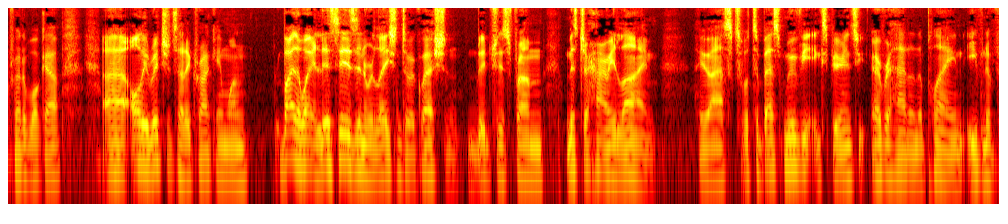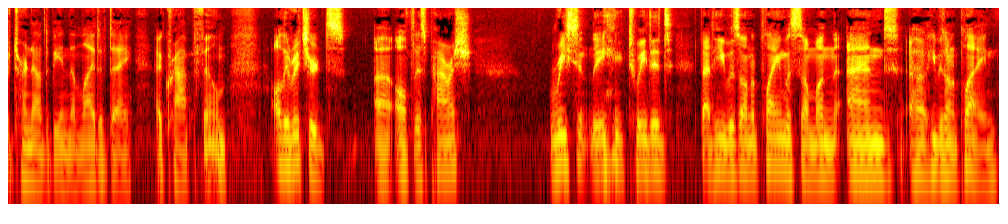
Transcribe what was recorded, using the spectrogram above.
tried to walk out. Uh, Ollie Richards had a cracking one. By the way, this is in relation to a question, which is from Mr. Harry Lime, who asks, "What's the best movie experience you ever had on a plane, even if it turned out to be in the light of day a crap film?" Ollie Richards uh, of this parish recently tweeted that he was on a plane with someone and uh, he was on a plane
